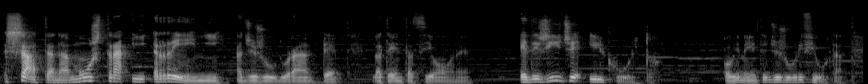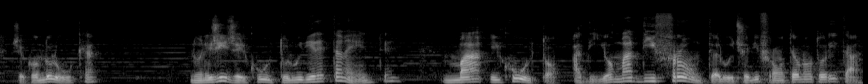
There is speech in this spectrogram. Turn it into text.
Satana mostra i regni a Gesù durante la tentazione ed esige il culto. Ovviamente Gesù rifiuta. Secondo Luca non esige il culto lui direttamente, ma il culto a Dio, ma di fronte a lui, cioè di fronte a un'autorità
